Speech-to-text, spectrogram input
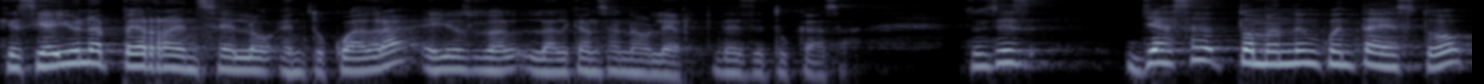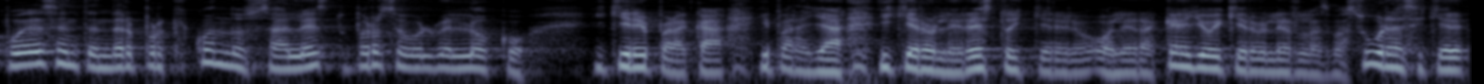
que si hay una perra en celo en tu cuadra, ellos la alcanzan a oler desde tu casa. Entonces, ya tomando en cuenta esto, puedes entender por qué cuando sales tu perro se vuelve loco y quiere ir para acá y para allá y quiere oler esto y quiere oler aquello y quiere oler las basuras y quiere,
